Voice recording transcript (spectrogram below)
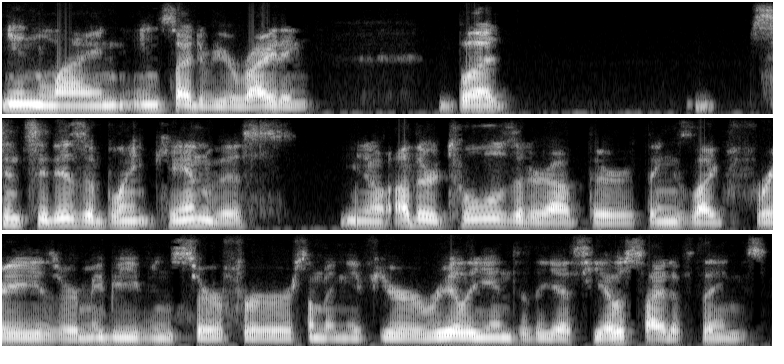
in line inside of your writing. But since it is a blank canvas you know other tools that are out there things like Frase or maybe even surfer or something if you're really into the seo side of things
